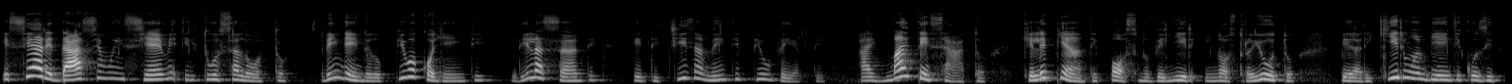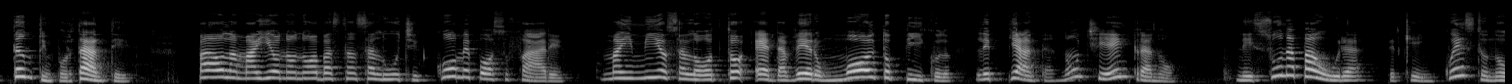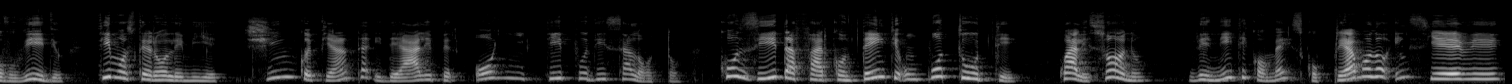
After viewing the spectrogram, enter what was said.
e se arredassimo insieme il tuo salotto, rendendolo più accogliente, rilassante e decisamente più verde. Hai mai pensato che le piante possono venire in nostro aiuto per arricchire un ambiente così tanto importante? Paola, ma io non ho abbastanza luce, come posso fare? Ma il mio salotto è davvero molto piccolo, le piante non ci entrano. Nessuna paura, perché in questo nuovo video ti mostrerò le mie 5 piante ideali per ogni tipo di salotto, così da far contenti un po' tutti. Quali sono? Venite con me, scopriamolo insieme!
